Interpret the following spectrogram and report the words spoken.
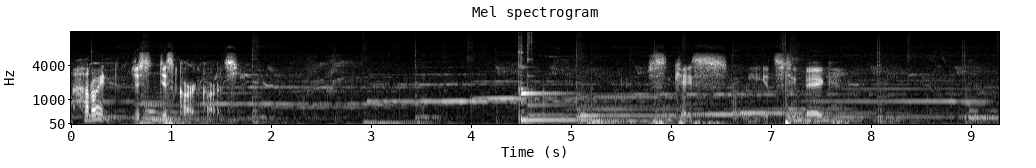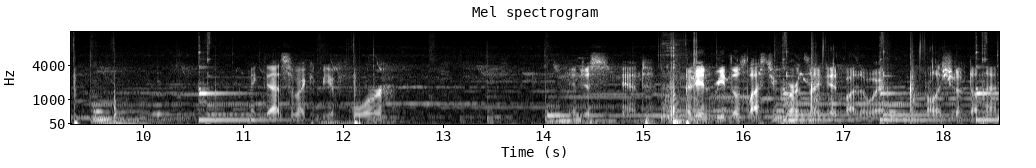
How do I just discard cards? Just in case he gets too big. Make that so I can be a 4. And just end. I didn't read those last two cards I did, by the way. Probably should have done that.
